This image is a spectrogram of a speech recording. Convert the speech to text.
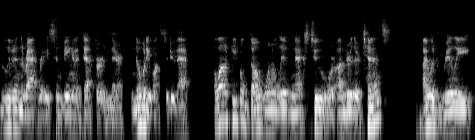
living in the rat race and being in a debt burden there. Nobody wants to do that. A lot of people don't want to live next to or under their tenants. I would really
